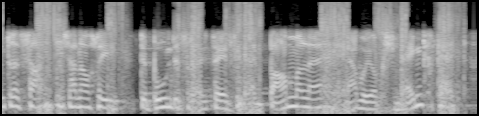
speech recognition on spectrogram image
Interessant ist auch noch ein bisschen der Bundespräsident Bammele, er, der ja geschwenkt hat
